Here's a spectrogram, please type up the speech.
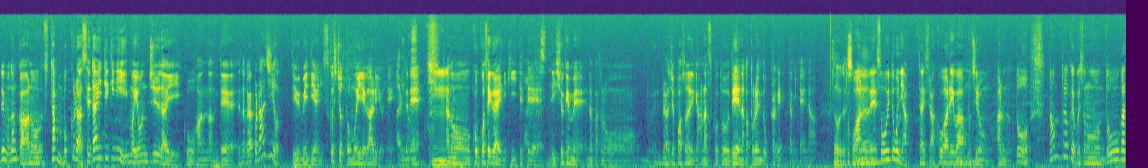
でもなんかあの多分僕ら世代的に今40代後半なんでなんかやっぱラジオっていうメディアに少しちょっと思い入れがあるよねあね、うん。あの高校生ぐらいに聞いてて、ね。で一生懸命なんかそのラジオパーソナリティが話すことでなんかトレンド追っかけてたみたいなとそうですね。こあるのでそういうところに対する憧れはもちろんあるのと、なんとなくやっぱりその動画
